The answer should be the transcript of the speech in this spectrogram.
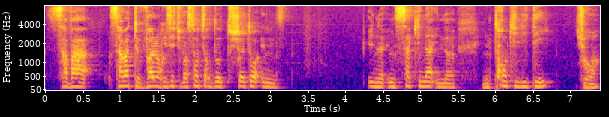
Ça, va, ça va te valoriser, tu vas sentir de chez toi une, une, une sakina, une, une tranquillité, tu vois.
